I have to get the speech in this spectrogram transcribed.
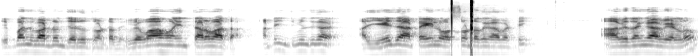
ఇబ్బంది పడడం జరుగుతుంటుంది వివాహం అయిన తర్వాత అంటే ఇంచుమించుగా ఆ ఏజ్ ఆ టైంలో వస్తుంటుంది కాబట్టి ఆ విధంగా వీళ్ళు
